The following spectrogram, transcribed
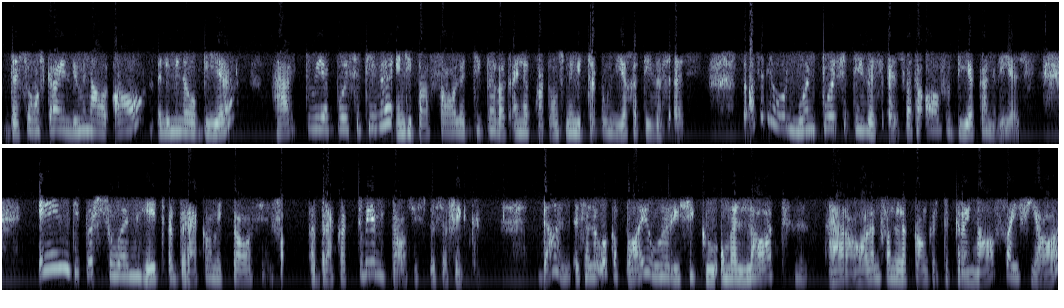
dis ons kry luminal A, luminal B, HER2 positiewe en die basale tipe wat eintlik wat ons noem die triple negatiefes is. So as dit die hormoon positief is, is wat 'n A of B kan wees. En die persoon het 'n BRCA mutasie, 'n BRCA2 mutasie spesifiek. Dan is hulle ook 'n baie hoë risiko om 'n laat herhaling van hulle kanker te kry na 5 jaar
